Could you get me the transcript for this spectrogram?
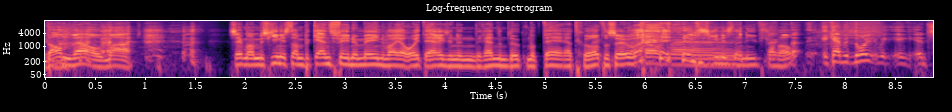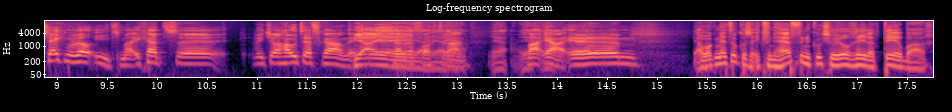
dan wel, maar... Zeg maar, misschien is dat een bekend fenomeen waar je ooit ergens in een random documentaire hebt gehoord of zo. Dan, eh, misschien is dat niet het geval. ik heb het nooit... Ik, het zegt me wel iets, maar ik ga het... eh, weet je wel, houd het even gaan. Ik, ja, ja, ja, ga er even achteraan. ja, ja, ja, maar ja. ja, ehm, Ja, wat ik net ook al zei, ik vind Hef vind ik ook zo heel relateerbaar.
